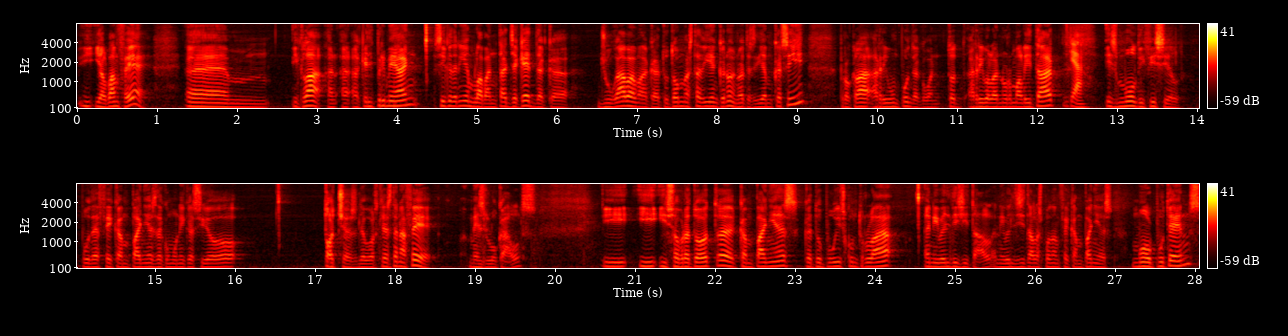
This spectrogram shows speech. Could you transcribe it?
I, i el van fer. Eh, I clar, en, en aquell primer any sí que teníem l'avantatge aquest de que jugàvem a que tothom està dient que no i nosaltres diem que sí, però clar, arriba un punt que quan tot arriba a la normalitat Ja. és molt difícil poder fer campanyes de comunicació totxes. Llavors, què has d'anar a fer? Més locals. I, i, i sobretot, eh, campanyes que tu puguis controlar a nivell digital. A nivell digital es poden fer campanyes molt potents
